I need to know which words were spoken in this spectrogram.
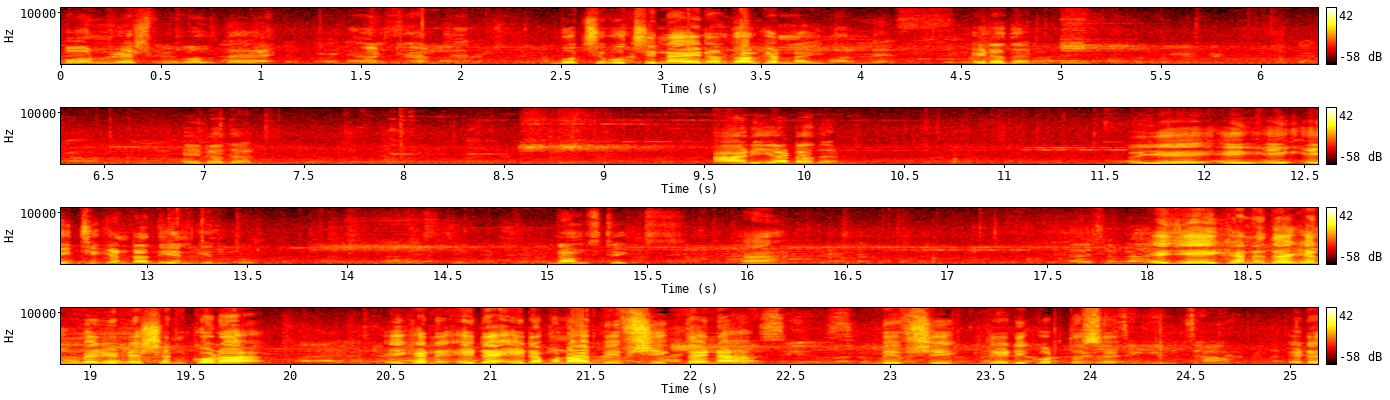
বন রেশমি বলতে? এটা বুঝছি বুঝছি, না, এটার দরকার নাই। এটা দেন। এইটা দেন। আর ইয়াটা দেন। ওই যে এই এই এই চিকেনটা দিয়েন কিন্তু। ড্রামস্টিক্স হ্যাঁ। এই যে এইখানে দেখেন ম্যারিনেশন করা। এইখানে এটা এটা মনে হয় বিফ শিক তাই না? বিফ শিক রেডি করতেছে। এটা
